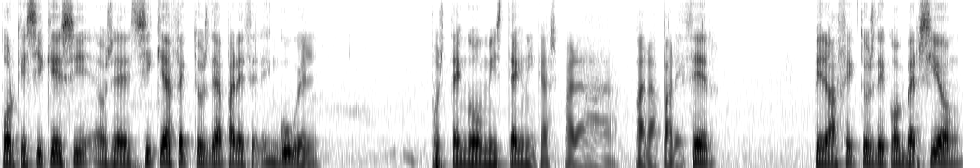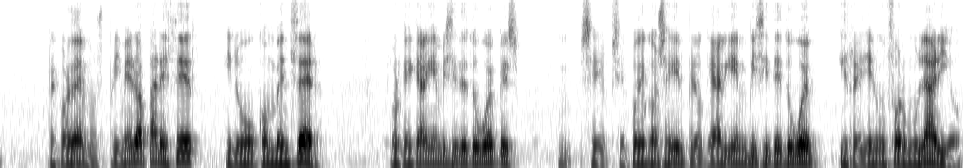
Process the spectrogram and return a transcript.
Porque sí que sí, o sea, sí que efectos de aparecer en Google pues tengo mis técnicas para, para aparecer, pero efectos de conversión, recordemos, primero aparecer y luego convencer, porque que alguien visite tu web es, se, se puede conseguir, pero que alguien visite tu web y rellene un formulario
